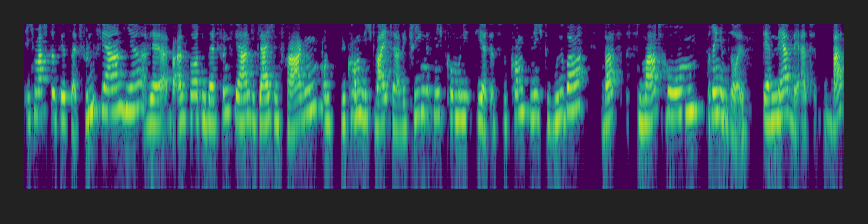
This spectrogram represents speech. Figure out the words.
ich mache das jetzt seit fünf Jahren hier. Wir beantworten seit fünf Jahren die gleichen Fragen und wir kommen nicht weiter. Wir kriegen es nicht kommuniziert. Es kommt nicht rüber, was Smart Home bringen soll. Der Mehrwert. Was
